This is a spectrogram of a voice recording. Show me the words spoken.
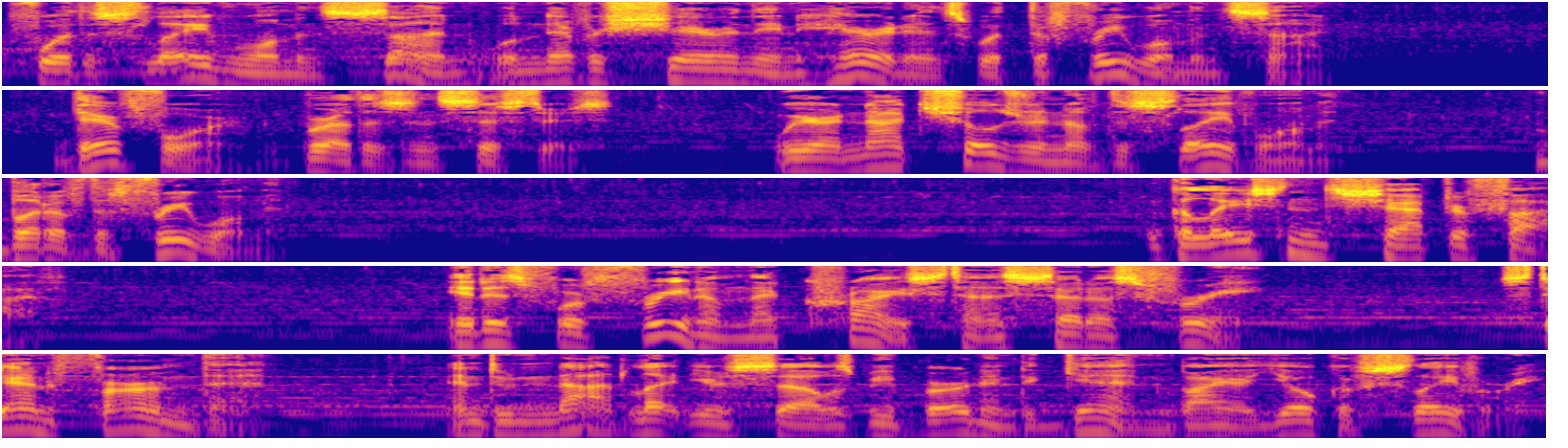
for the slave woman's son will never share in the inheritance with the free woman's son. Therefore, brothers and sisters, we are not children of the slave woman, but of the free woman. Galatians chapter 5 It is for freedom that Christ has set us free. Stand firm then, and do not let yourselves be burdened again by a yoke of slavery.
